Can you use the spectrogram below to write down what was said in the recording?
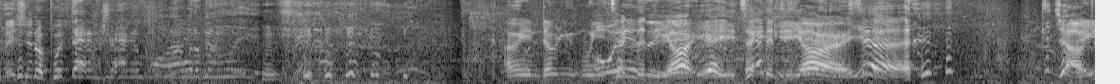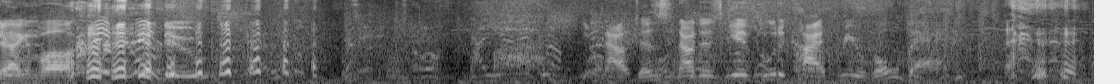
they should have put that in Dragon Ball. That would have been lit. I mean, don't you, when you Oh, it check the DR? yeah, Yeah, you you check the DR. yeah, Yeah. Good job, They- Dragon Ball. they do. now just now just give Budokai three rollback.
